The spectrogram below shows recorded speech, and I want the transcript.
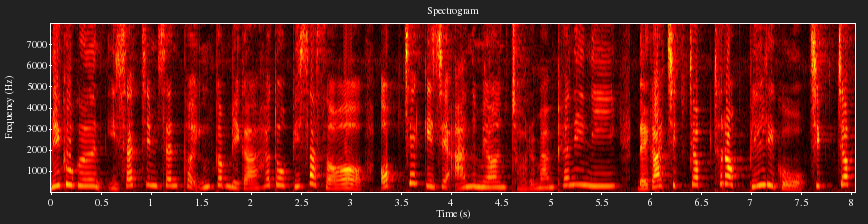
미국은 이삿짐 센터 인건비가 하도 비싸서 업체 끼지 않으면 저렴한 편이니 내가 직접 트럭 빌리고 직접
